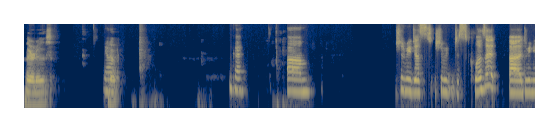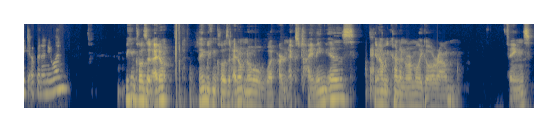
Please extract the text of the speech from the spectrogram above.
There it is. Yeah, Yep. okay. Um. Should we just, should we just close it? Uh, do we need to open a new one? We can close it. I don't I think we can close it. I don't know what our next timing is. Okay. You know how we kind of normally go around things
